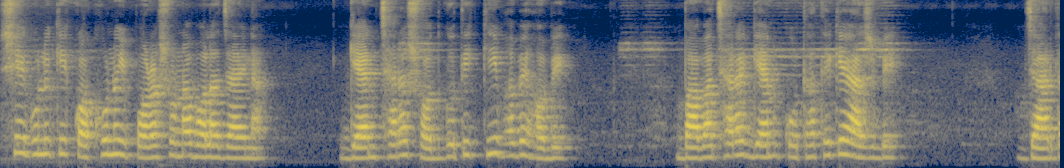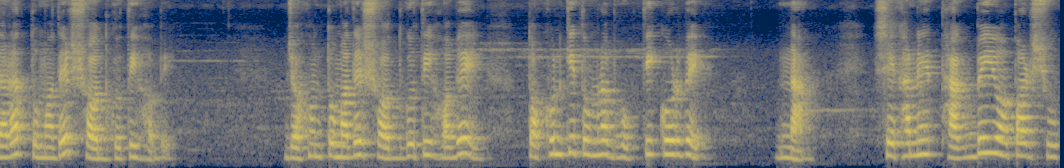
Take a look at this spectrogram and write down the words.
সেগুলিকে কখনোই পড়াশোনা বলা যায় না। জ্ঞান ছাড়া সদ্গতি কীভাবে হবে? বাবা ছাড়া জ্ঞান কোথা থেকে আসবে? যার দ্বারা তোমাদের সদ্গতি হবে। যখন তোমাদের সদ্গতি হবে, তখন কি তোমরা ভক্তি করবে? না, সেখানে থাকবেই অপার সুখ,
